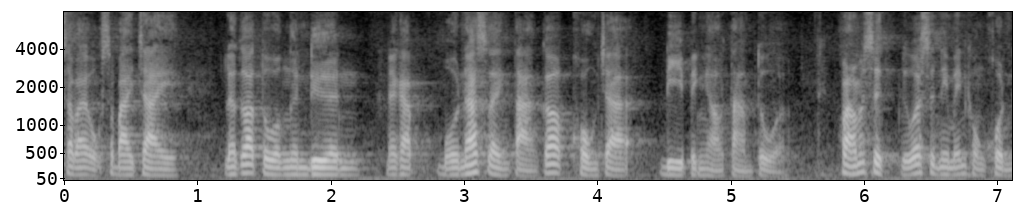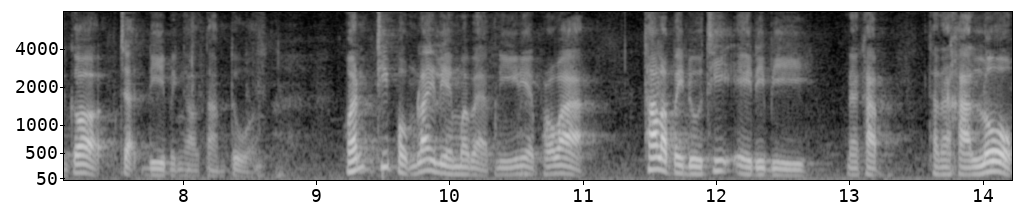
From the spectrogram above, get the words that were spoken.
สบายอกสบายใจ แล้วก็ตัวเงินเดือนนะครับโบนัสอะไรต่างๆ ก็คงจะดีเป็นเงาตามตัว ความรู้สึกหรือว่า sentiment ของคนก็จะดีเป็นเงาตามตัว เพราะฉะนั้นที่ผมไล่เรียงมาแบบนี้เนี่ยเพราะว่าถ้าเราไปดูที่ ADB นะครับธนาคารโลก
